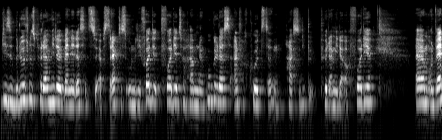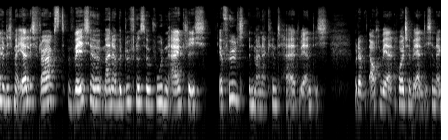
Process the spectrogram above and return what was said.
diese Bedürfnispyramide, wenn dir das jetzt zu abstrakt ist, ohne die vor dir, vor dir zu haben, dann google das einfach kurz, dann hast du die Pyramide auch vor dir. Ähm, und wenn du dich mal ehrlich fragst, welche meiner Bedürfnisse wurden eigentlich erfüllt in meiner Kindheit, während ich, oder auch heute, während ich in der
